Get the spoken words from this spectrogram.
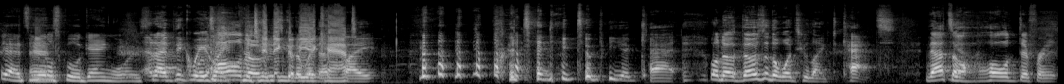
yeah, it's middle school gang wars. and I think we One's, like, all know who's pretending to gonna be a win that fight. pretending to be a cat. Well, no, those are the ones who liked cats. That's a whole different.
